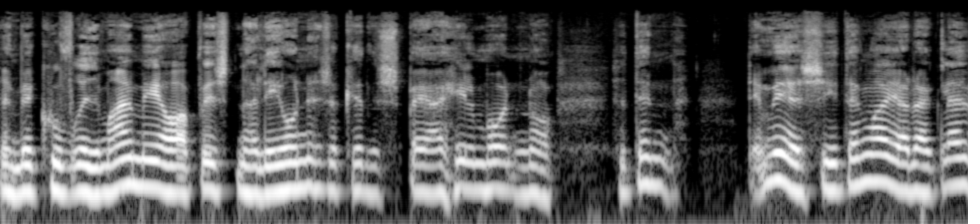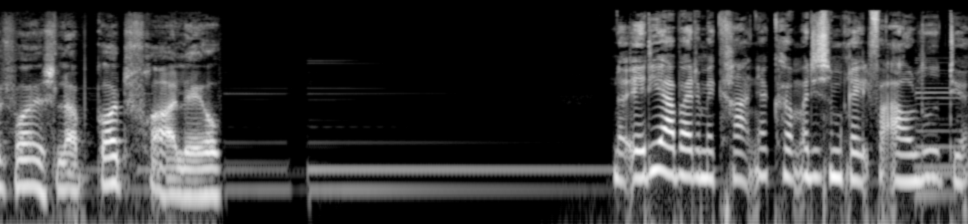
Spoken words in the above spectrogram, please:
den vil kunne vride meget mere op, hvis den er levende, så kan den spærre hele munden op. Så den, den vil jeg sige, den var jeg da glad for, at jeg slap godt fra at lave. Når Eddie arbejder med kranier, kommer de som regel fra afledede dyr,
